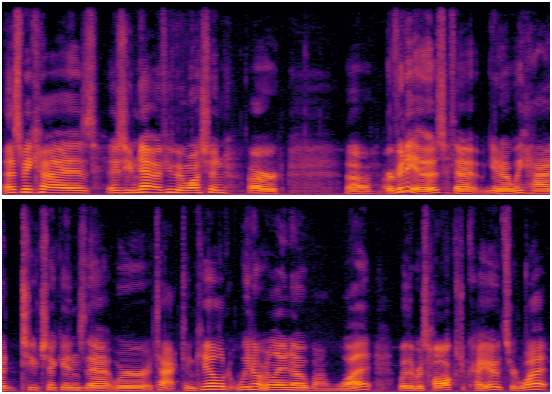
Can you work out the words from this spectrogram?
That's because, as you know, if you've been watching our uh, our videos, that you know we had two chickens that were attacked and killed. We don't really know by what, whether it was hawks or coyotes or what,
